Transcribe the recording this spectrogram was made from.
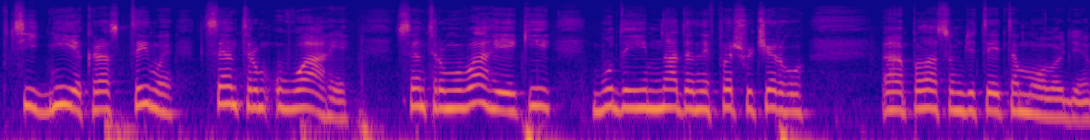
в ці дні якраз тими центром уваги, центром уваги, який буде їм наданий в першу чергу е, Палацом дітей та молоді.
